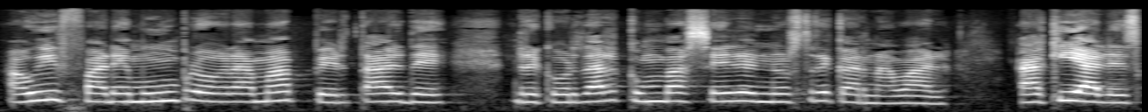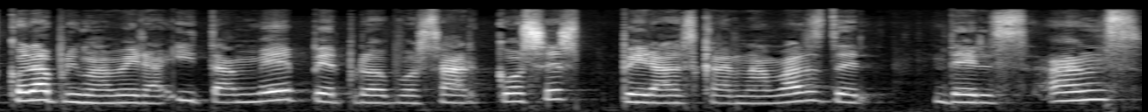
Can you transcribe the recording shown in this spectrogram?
Avui farem un programa per tal de recordar com va ser el nostre carnaval aquí a l'Escola Primavera i també per proposar coses per als carnavals de, dels anys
